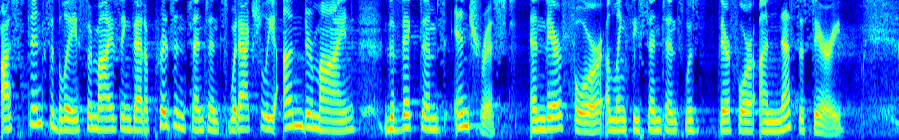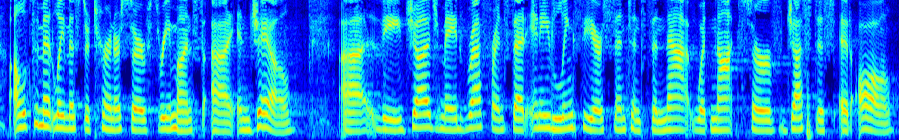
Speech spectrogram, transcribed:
ostensibly surmising that a prison sentence would actually undermine the victim's interest, and therefore a lengthy sentence was therefore unnecessary. Ultimately, Mr. Turner served three months uh, in jail. Uh, the judge made reference that any lengthier sentence than that would not serve justice at all.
